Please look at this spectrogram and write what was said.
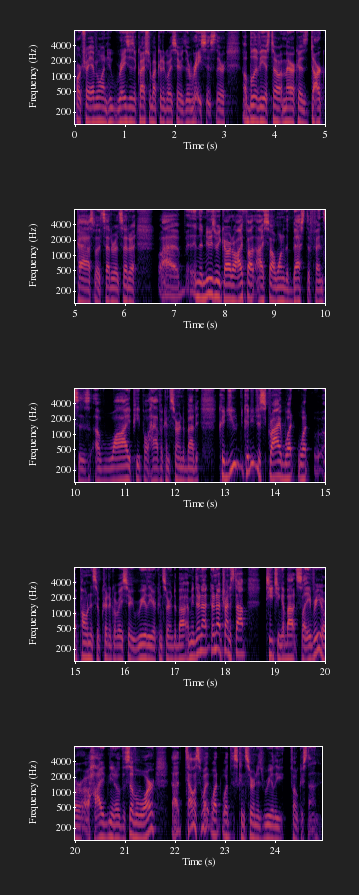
portray everyone who raises a question about critical race theory they're racist, they're oblivious to America's dark past, et cetera, et cetera. Uh, in the Newsweek article, I thought I saw one of the best defenses of why people have a concern about it. Could you could you describe what what opponents of critical race theory really are concerned about? I mean, they're not they're not trying to stop teaching about slavery or, or hide you know the Civil War. Uh, tell us what, what what this concern is really focused on.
